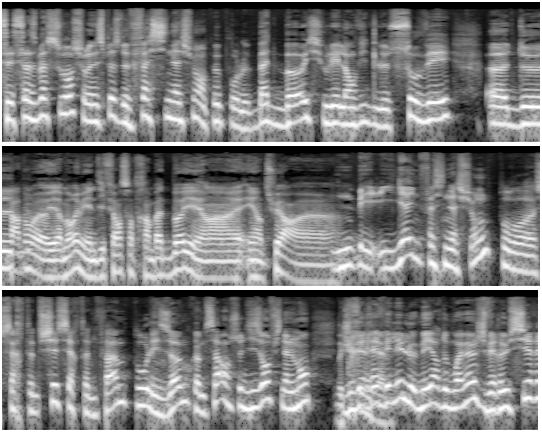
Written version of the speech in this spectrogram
C'est ça se base souvent sur une espèce de fascination un peu pour le bad boy, si vous voulez, l'envie de le sauver, euh, de. Pardon, euh, Yamori, mais il y a une différence entre un bad boy et un, et un tueur. Euh. Mais il y a une fascination pour certaines, chez certaines femmes, pour les hommes comme ça, en se disant finalement, je vais révéler le meilleur de moi-même, je vais réussir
